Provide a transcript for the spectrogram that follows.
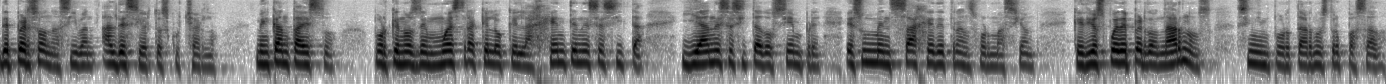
de personas iban al desierto a escucharlo. Me encanta esto, porque nos demuestra que lo que la gente necesita y ha necesitado siempre es un mensaje de transformación, que Dios puede perdonarnos sin importar nuestro pasado.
